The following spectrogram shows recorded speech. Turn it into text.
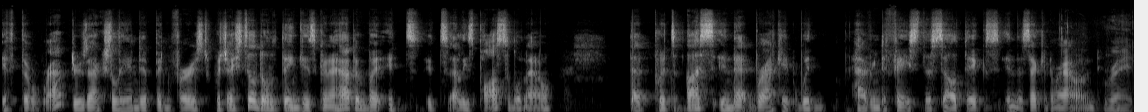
if the Raptors actually end up in first, which I still don't think is going to happen, but it's it's at least possible now. That puts us in that bracket with having to face the Celtics in the second round, right,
